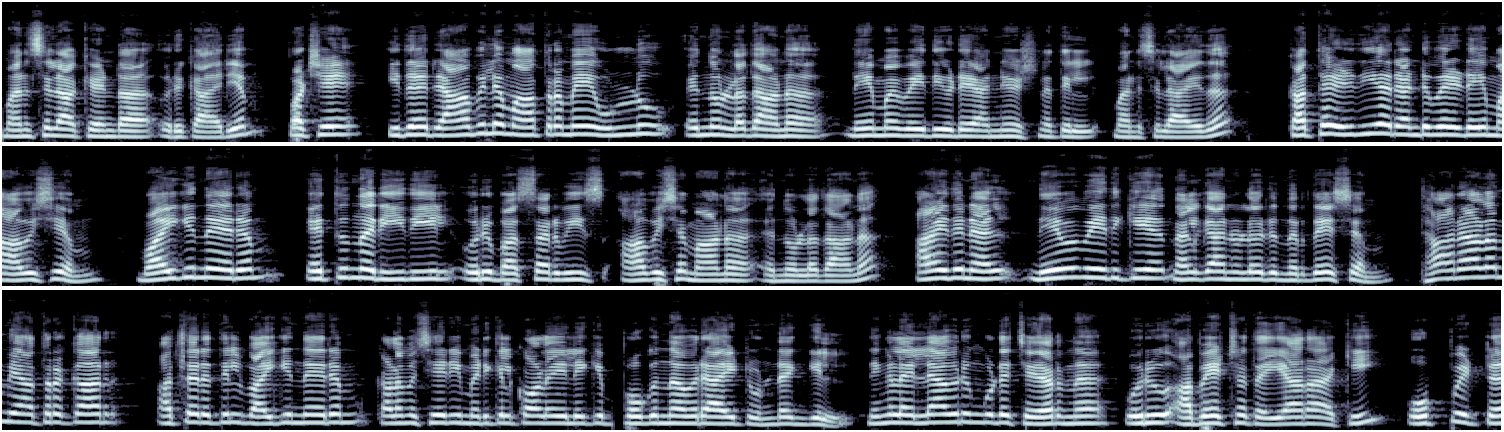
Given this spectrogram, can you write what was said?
മനസ്സിലാക്കേണ്ട ഒരു കാര്യം. പക്ഷേ ഇത് രാവിലെ മാത്രമേ ഉള്ളൂ എന്നുള്ളതാണ് നിയമവേദിയുടെ അന്വേഷണത്തിൽ മനസ്സിലായത്. കത്തെഴുതിയ രണ്ടുപേരുടെയും ആവശ്യം വൈകുന്നേരം എത്തുന്ന രീതിയിൽ ഒരു ബസ് സർവീസ് ആവശ്യമാണ് എന്നുള്ളതാണ്. ആയതിനാൽ നിയമവേദിക്ക് നൽകാനുള്ള ഒരു നിർദ്ദേശം ധാരാളം യാത്രക്കാർ അത്തരത്തിൽ വൈകുന്നേരം കളമശ്ശേരി മെഡിക്കൽ കോളേജിലേക്ക് പോകുന്നവരായിട്ടുണ്ടെങ്കിൽ നിങ്ങൾ എല്ലാവരും കൂടെ ചേർന്ന് ഒരു അപേക്ഷ തയ്യാറാക്കി ഒപ്പിട്ട്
